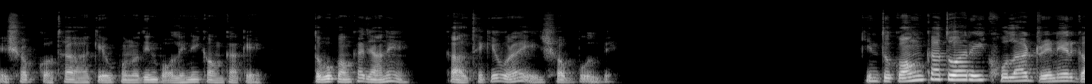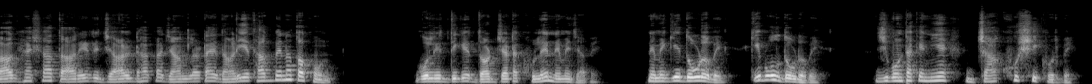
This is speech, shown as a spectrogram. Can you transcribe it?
এসব কথা কেউ কোনোদিন বলেনি কঙ্কাকে। তবু কঙ্কা জানে, কাল থেকে ওরা এই সব বলবে। কিন্তু কঙ্কা তো আর এই খোলা ড্রেনের গা ঘেঁষা তারের জাল ঢাকা জানলাটায় দাঁড়িয়ে থাকবে না তখন। গলির দিকের দরজাটা খুলে নেমে যাবে। নেমে গিয়ে দৌড়বে, কেবল দৌড়বে। জীবনটাকে নিয়ে যা খুশি করবে।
